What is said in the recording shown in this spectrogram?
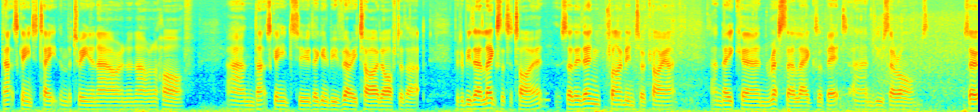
that's going to take them between an hour and an hour and a half, and that's going to they're going to be very tired after that. But it'll be their legs that are tired, so they then climb into a kayak and they can rest their legs a bit and use their arms. So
